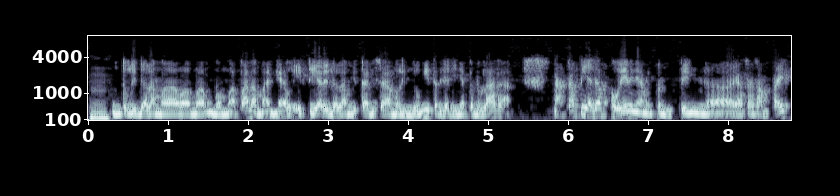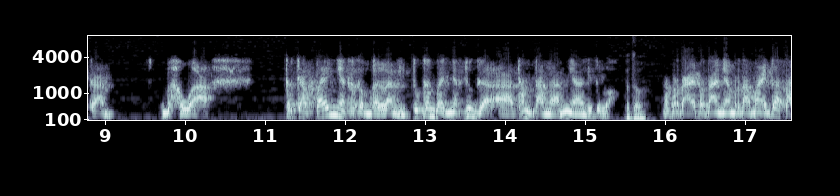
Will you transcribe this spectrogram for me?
hmm. untuk di dalam apa namanya ikhtiar di dalam kita bisa melindungi terjadinya penularan. Nah tapi ada poin yang penting uh, yang saya sampaikan bahwa tercapainya kekebalan itu kan banyak juga uh, tantangannya gitu loh. Betul. Nah, pertanyaan, pertanyaan pertama itu apa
